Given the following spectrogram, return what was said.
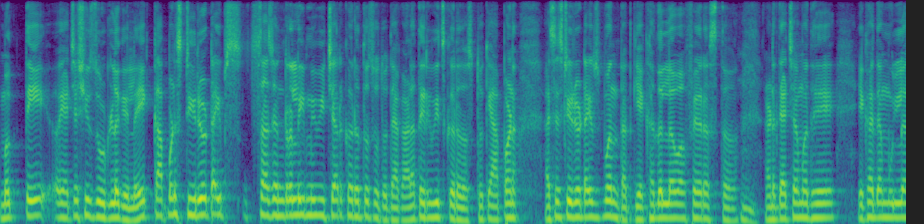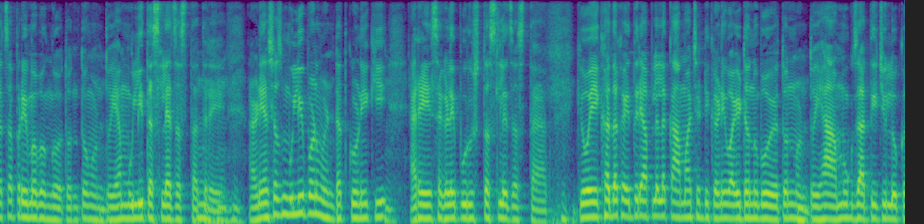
मग ते याच्याशी जोडलं गेलं. एक आपण स्टिरिओटाईप्सचा जनरली मी विचार करतच होतो. त्या काळात एरवीच करत असतो की आपण असे स्टिरिओटाईप्स बनतात की एखादं लव्ह अफेअर असतं आणि त्याच्यामध्ये एखाद्या मुलाचा प्रेमभंग होतो आणि तो म्हणतो या मुली तसल्याच असतात रे. आणि अशाच मुली पण म्हणतात कोणी की अरे हे सगळे पुरुष तसलेच असतात. किंवा एखादा काहीतरी आपल्याला कामाच्या ठिकाणी वाईट अनुभव येतो म्हणतो ह्या अमुक जातीची लोक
